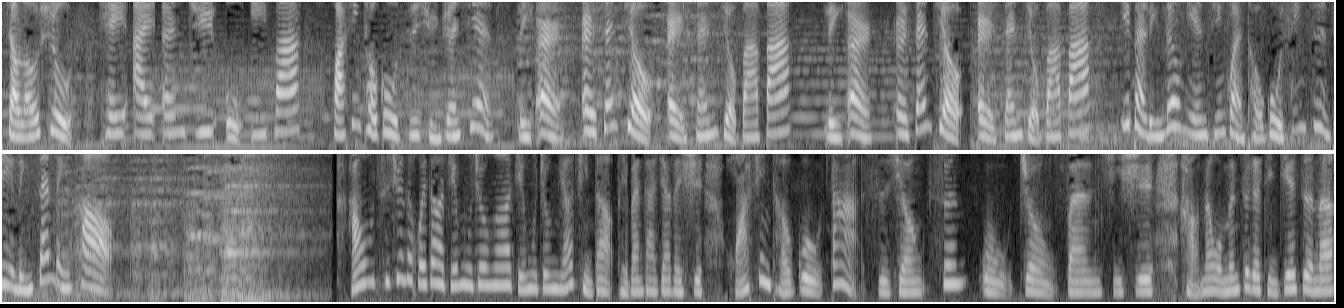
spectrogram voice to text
小老鼠 K I N G 五一八，华信投顾咨询专线零二二三九二三九八八。零二二三九二三九八八，一百零六年经管投顾新字第零三零号。好，我们持续的回到节目中哦。节目中邀请到陪伴大家的是华信投顾大师兄孙五重分析师。好，那我们这个紧接着呢，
